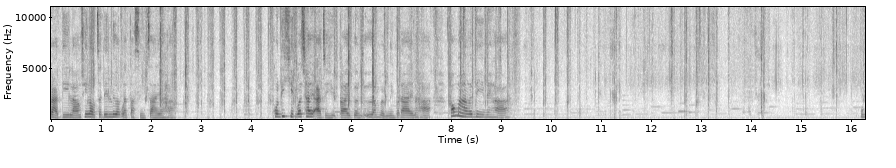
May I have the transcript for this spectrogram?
กาสดีแล้วที่เราจะได้เลือกและตัดสินใจอะค่ะ คนที่คิดว่าใช่อาจจะอยู่ไกลเกินเอื้อมแบบนี้ก็ได้นะคะ เข้ามาแล้วดีไหมคะโอ้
